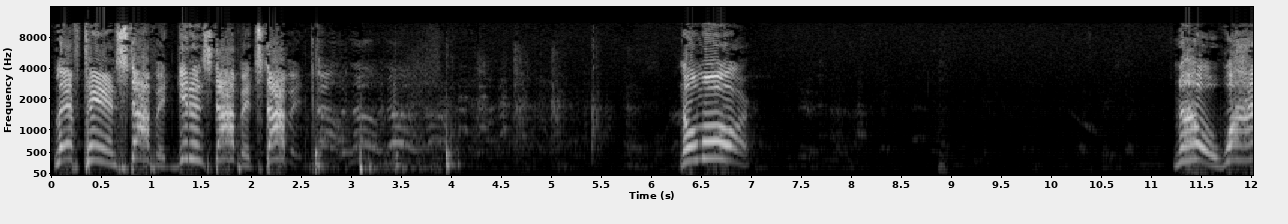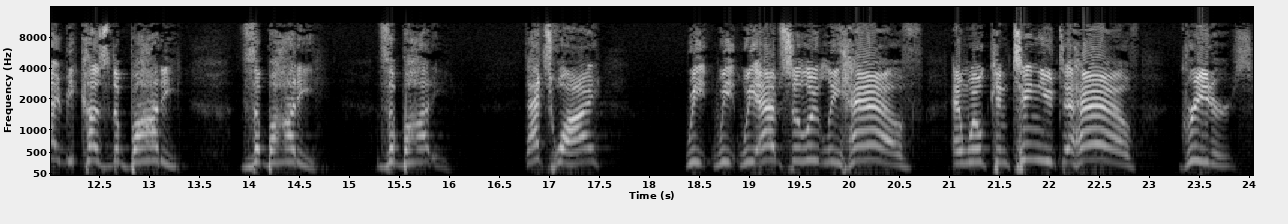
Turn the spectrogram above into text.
Left hand, stop it. Get in, stop it, stop it. No, no, no. No more. No, why? Because the body, the body, the body. That's why we, we, we absolutely have and will continue to have greeters.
